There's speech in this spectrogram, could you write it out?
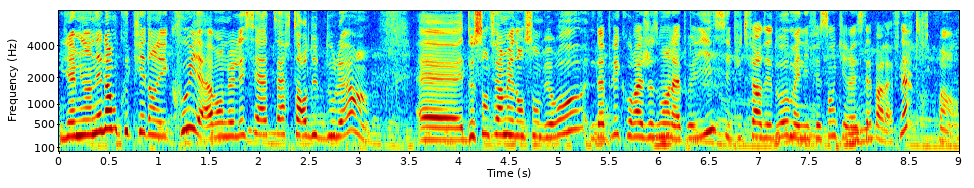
Il lui a mis un énorme coup de pied dans les couilles avant de le laisser à terre tordu de douleur, euh, de s'enfermer dans son bureau, d'appeler courageusement la police et puis de faire des doigts aux manifestants qui restaient par la fenêtre. Enfin,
